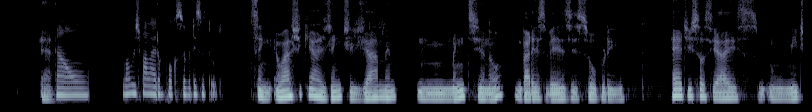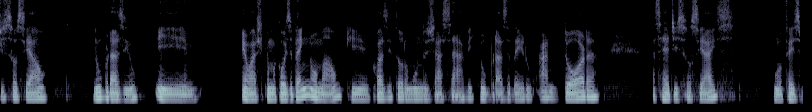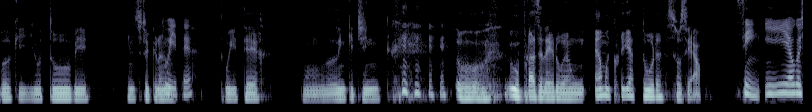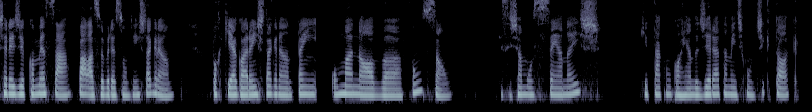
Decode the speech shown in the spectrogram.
É. Então, vamos falar um pouco sobre isso tudo. Sim, eu acho que a gente já men mencionou várias vezes sobre redes sociais, um mídia social no Brasil. E eu acho que é uma coisa bem normal, que quase todo mundo já sabe que o brasileiro adora as redes sociais. O Facebook, YouTube, Instagram, Twitter. Twitter, o LinkedIn. o, o brasileiro é, um, é uma criatura social. Sim, e eu gostaria de começar a falar sobre o assunto Instagram, porque agora o Instagram tem uma nova função que se chama Cenas, que está concorrendo diretamente com o TikTok.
